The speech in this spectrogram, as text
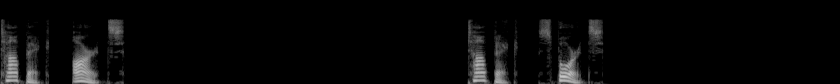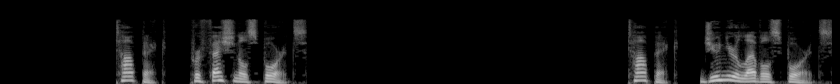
Topic. Arts Topic. Sports Topic. Professional sports Topic. Junior level sports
